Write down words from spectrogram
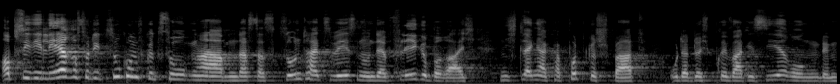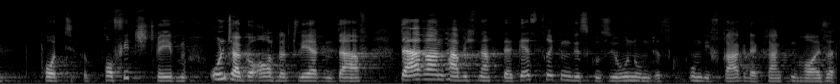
Ob Sie die Lehre für die Zukunft gezogen haben, dass das Gesundheitswesen und der Pflegebereich nicht länger kaputtgespart oder durch Privatisierung dem Profitstreben untergeordnet werden darf, daran habe ich nach der gestrigen Diskussion um die Frage der Krankenhäuser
